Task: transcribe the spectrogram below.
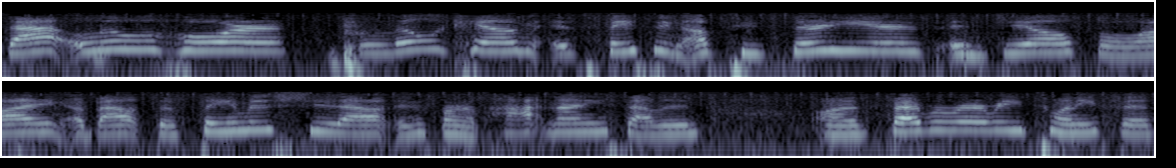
That little whore, Lil Kim, is facing up to 30 years in jail for lying about the famous shootout in front of Hot 97 on February 25th.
